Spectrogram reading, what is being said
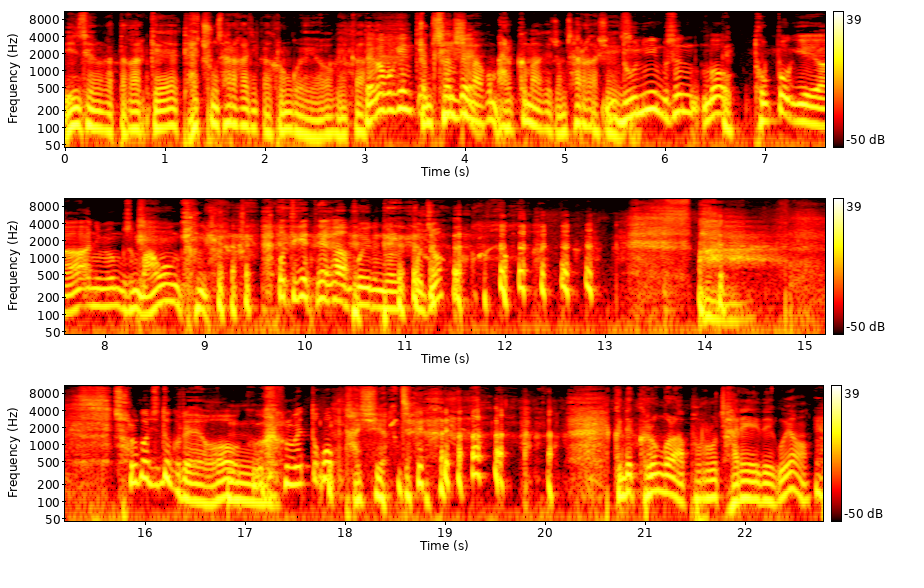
인생을 갖다가 이렇게 대충 살아가니까 그런 거예요. 그러니까 내가 보기엔 좀 세심하고 말끔하게 좀 살아가셔야지. 눈이 무슨 뭐 네. 돋보기야 아니면 무슨 망원경이야 어떻게 내가 안 보이는 걸 보죠? 아, 설거지도 그래요. 음. 그걸 왜 또 꼭 다시 하지? 근데 그런 걸 앞으로 잘해야 되고요. 음.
